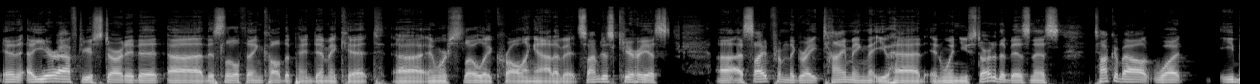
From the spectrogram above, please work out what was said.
yeah. a year after you started it, uh, this little thing called the pandemic hit, uh, and we're slowly crawling out of it. So, I'm just curious. Uh, aside from the great timing that you had, and when you started the business, talk about what EB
